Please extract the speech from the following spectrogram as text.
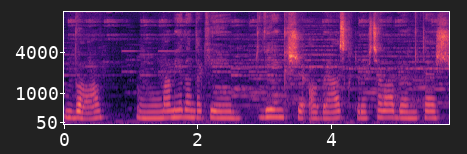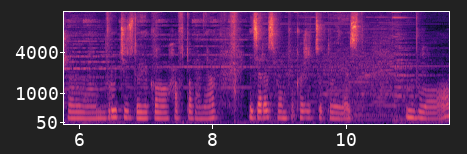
bo mam jeden taki większy obraz, który chciałabym też wrócić do jego haftowania i zaraz Wam pokażę co to jest, bo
